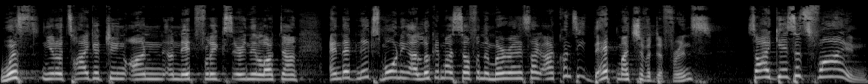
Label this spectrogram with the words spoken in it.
with, you know, Tiger King on, on Netflix during the lockdown. And that next morning, I look at myself in the mirror, and it's like, I can't see that much of a difference. So I guess it's fine.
